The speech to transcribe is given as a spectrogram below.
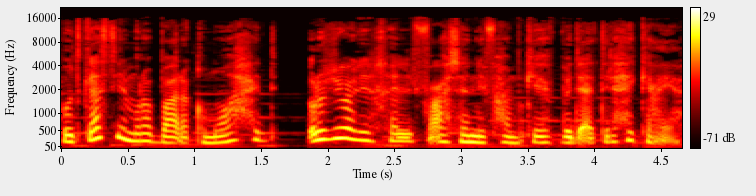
بودكاست المربع رقم واحد رجوع للخلف عشان نفهم كيف بدأت الحكاية.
